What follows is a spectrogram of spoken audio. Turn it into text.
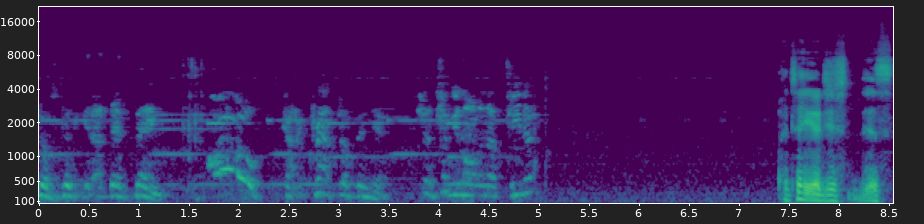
Feels good to get out that thing. Oh, kind of cramped up in there. Should have took you long enough, Tina. I tell you, just this.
